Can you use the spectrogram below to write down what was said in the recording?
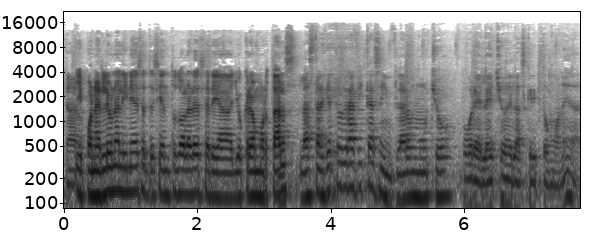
Claro. Y ponerle una línea de 700 dólares sería, yo creo, mortal. Las, las tarjetas gráficas se inflaron mucho por el hecho de las criptomonedas.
